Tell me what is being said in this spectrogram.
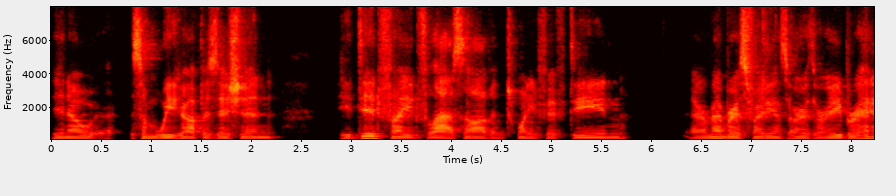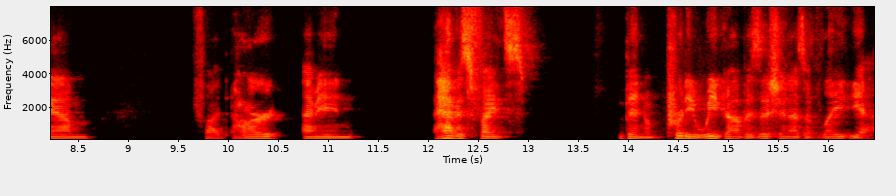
you know, some weak opposition. He did fight Vlasov in 2015. I remember his fight against Arthur Abraham, fought Hart. I mean, have his fights been pretty weak opposition as of late? Yeah,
